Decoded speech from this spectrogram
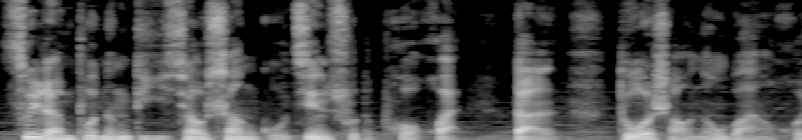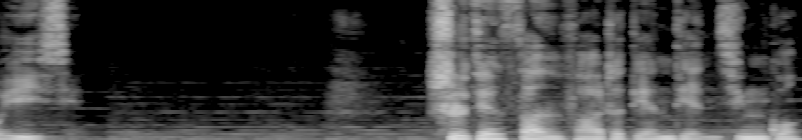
虽然不能抵消上古禁术的破坏，但多少能挽回一些。世间散发着点点金光，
